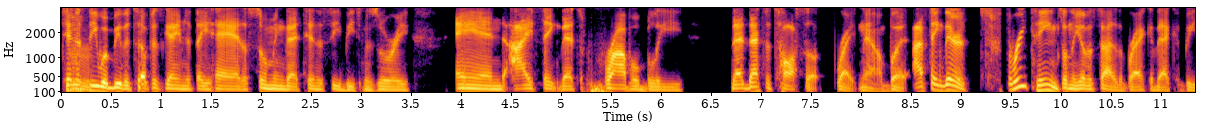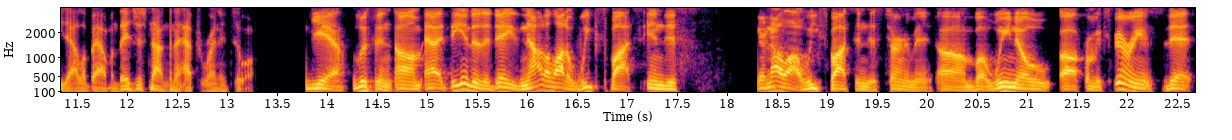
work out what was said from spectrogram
Tennessee would be the toughest game that they had, assuming that Tennessee beats Missouri, and I think that's probably that that's a toss up right now. But I think there are three teams on the other side of the bracket that could beat Alabama. They're just not going to have to run into them. Yeah, listen. Um, at the end of the day, not a lot of weak spots in this. There are not a lot of weak spots in this tournament. Um, but we know uh, from experience that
